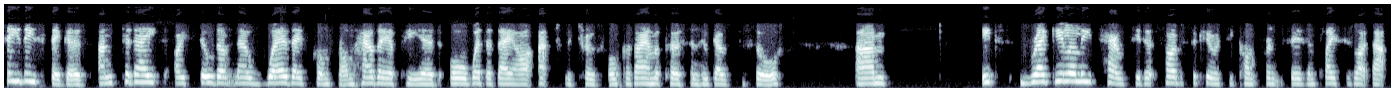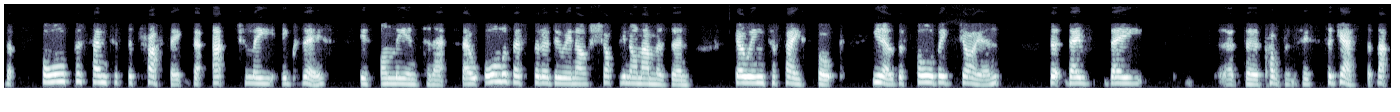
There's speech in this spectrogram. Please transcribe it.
see these figures, and to date, I still don't know where they've come from, how they appeared, or whether they are actually truthful, because I am a person who goes to source. Um, it's regularly touted at cybersecurity conferences and places like that that 4% of the traffic that actually exists is on the internet. So all of us that are doing our shopping on Amazon, going to Facebook, you know, the four big giants that they've they at the conferences suggest that that's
